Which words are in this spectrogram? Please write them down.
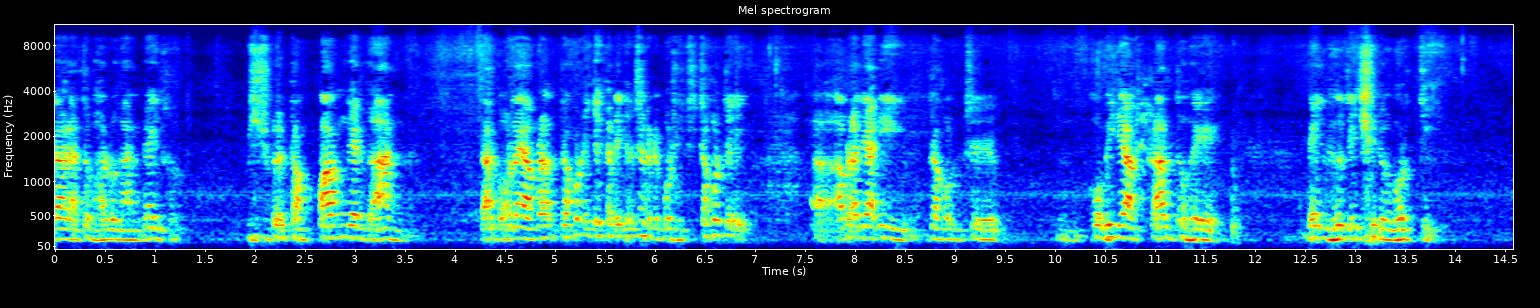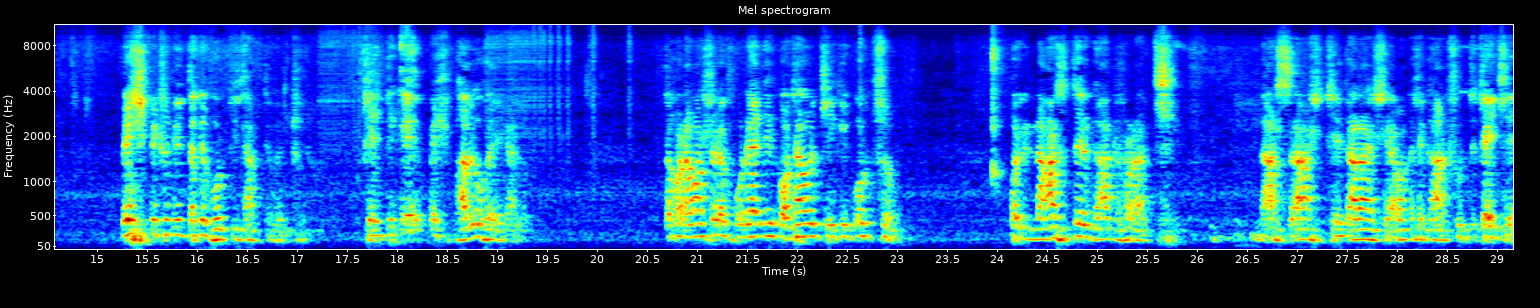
তার, এত ভালো গান গাইত, বিশেষ করে টপ্পাঙ্গের গান, তার গলায় আমরা যখনই যেখানে যেখানে সেখানে বসেছি, তখন আমরা জানি যখন সে কোভিডে আক্রান্ত হয়ে বেলভিউতে ছিল ভর্তি। বেশ কিছুদিন তাকে ভর্তি থাকতে হয়েছিল। সেই দিকে বেশ ভালো হয়ে গেল। তখন আমার সঙ্গে ফোনে একদিন কথা হচ্ছে, কি করছ? বলে, নার্সদের গান শোনাচ্ছি নার্সরা আসছে, তারা এসে আমার কাছে গান শুনতে চাইছে,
